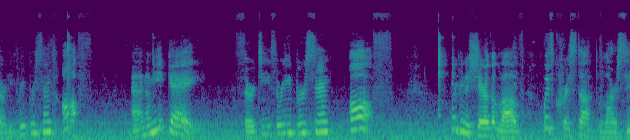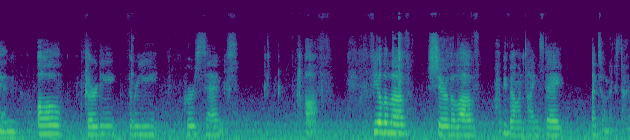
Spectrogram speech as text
33% off. Annemieke, 33% off. We're gonna share the love with Krista Larson, all 33% off. Feel the love, share the love. Happy Valentine's Day. Until next time.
